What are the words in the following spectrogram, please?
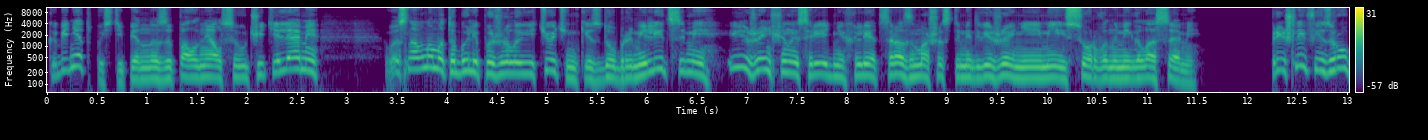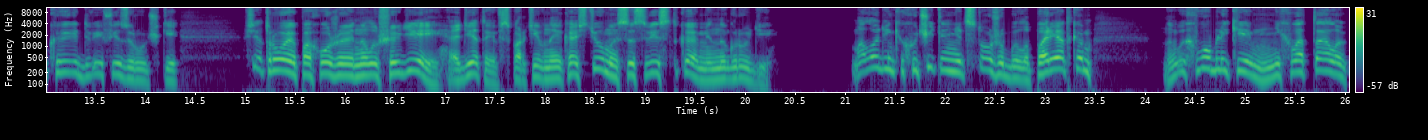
Кабинет постепенно заполнялся учителями, в основном это были пожилые тетеньки с добрыми лицами и женщины средних лет с размашистыми движениями и сорванными голосами. Пришли физрук и две физручки. Все трое похожие на лошадей, одетые в спортивные костюмы со свистками на груди. Молоденьких учительниц тоже было порядком, но в их облике не хватало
